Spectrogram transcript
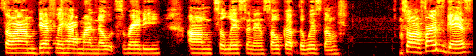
So I'm definitely have my notes ready um, to listen and soak up the wisdom. So our first guest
